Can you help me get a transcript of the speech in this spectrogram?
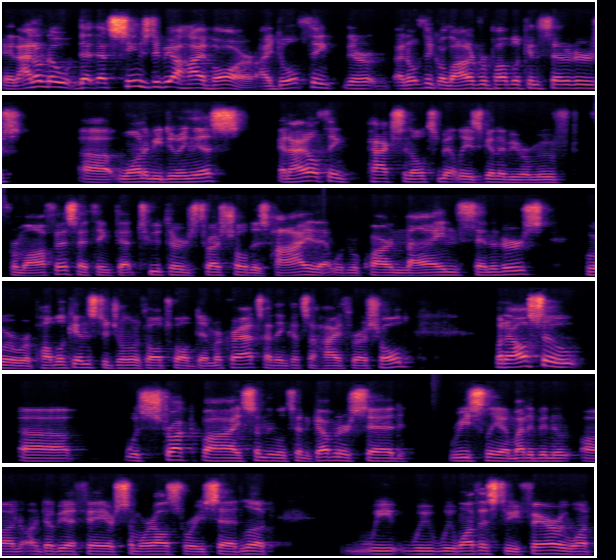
and I don't know that that seems to be a high bar. I don't think there. I don't think a lot of Republican senators want to be doing this. And I don't think Paxton ultimately is going to be removed from office. I think that two thirds threshold is high. That would require nine senators who are Republicans to join with all 12 Democrats. I think that's a high threshold. But I also uh, was struck by something Lieutenant Governor said recently. I might have been on, on WFA or somewhere else where he said, look, we, we, we want this to be fair. We want,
